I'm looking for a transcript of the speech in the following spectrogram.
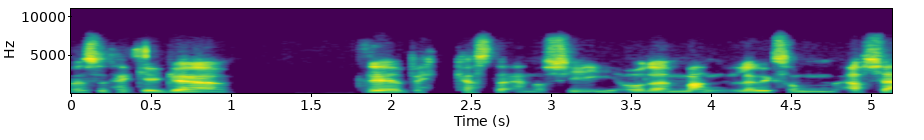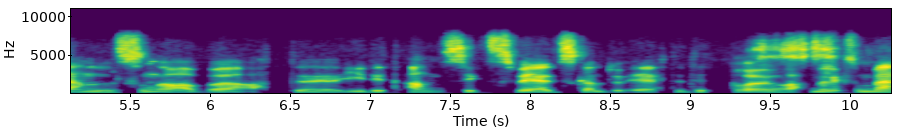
men så tenker jeg eh, det vekkkaster energi, og det mangler liksom erkjennelsen av eh, at uh, i ditt ansikts sved skal du ete ditt brød. At vi liksom, vi,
